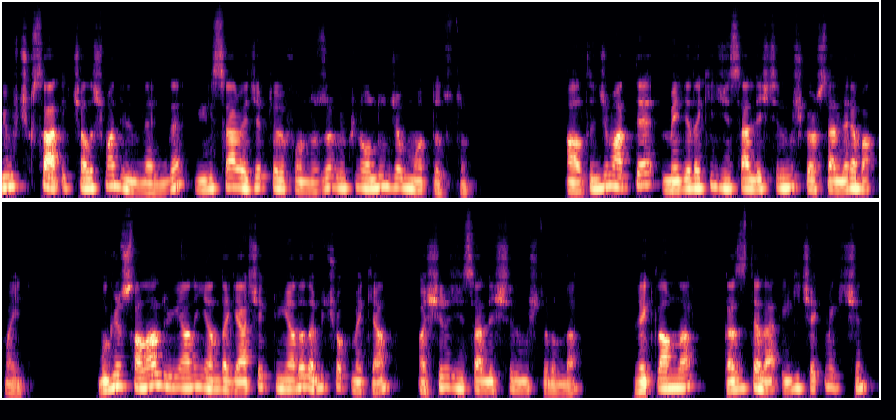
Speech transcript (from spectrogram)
Bir buçuk saatlik çalışma dilimlerinde bilgisayar ve cep telefonunuzu mümkün olduğunca bu modda tutun. Altıncı madde medyadaki cinselleştirilmiş görsellere bakmayın. Bugün sanal dünyanın yanında gerçek dünyada da birçok mekan aşırı cinselleştirilmiş durumda. Reklamlar, gazeteler ilgi çekmek için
